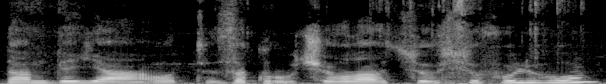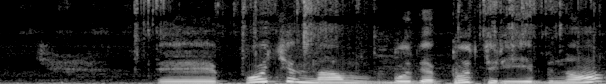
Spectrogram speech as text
там, де я от закручувала цю всю фольгу. Е, Потім нам буде потрібно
